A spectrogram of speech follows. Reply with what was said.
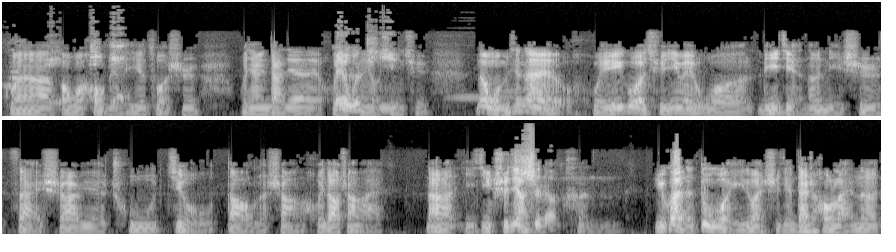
关啊，包括后边的一些措施，我相信大家也会很有兴趣。那我们现在回过去，因为我理解呢，你是在十二月初就到了上，回到上海，那已经实际上是很愉快的度过一段时间。但是后来呢，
